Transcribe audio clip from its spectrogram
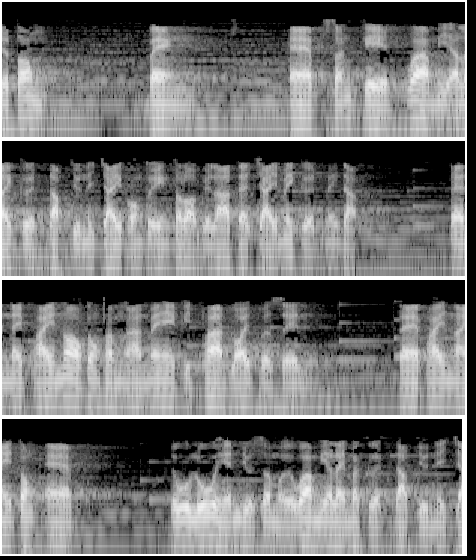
จะต้องแบ่งแอบสังเกตว่ามีอะไรเกิดดับอยู่ในใจของตัวเองตลอดเวลาแต่ใจไม่เกิดไม่ดับ แต่ในภายนอกต้องทำงานไม่ให้ผิดพลาดร้อยเปอร์เซนต์แต่ภายในต้องแอบดูรู้เห็นอยู่เสมอว่ามีอะไรมาเกิดดับอยู่ในใจ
